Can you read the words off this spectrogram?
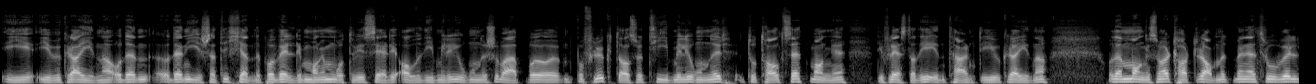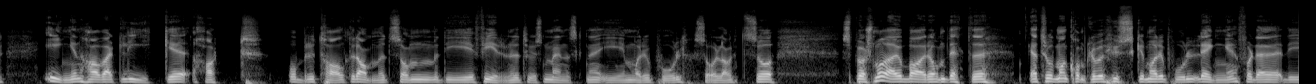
i, i Ukraina, og den, og den, gir seg til kjenne på veldig mange måter. Vi ser det i alle de millioner som er på, på flukt, altså ti millioner totalt sett. Mange, de fleste av de internt i Ukraina. Og det er mange som har vært hardt rammet, men jeg tror vel ingen har vært like hardt og brutalt rammet som de 400 000 menneskene i Mariupol så langt. Så spørsmålet er jo bare om dette jeg tror man kommer til å huske Maripol lenge for det, de,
